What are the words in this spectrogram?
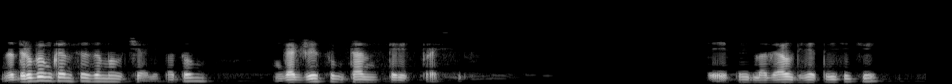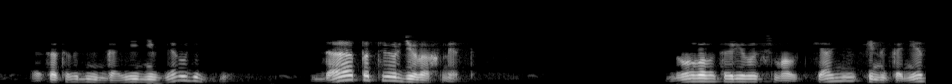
На другом конце замолчали. Потом Гаджи Султан переспросил. Ты предлагал две тысячи, а сотрудник ГАИ не взял деньги? Да, подтвердил Ахмед. Снова воцарилось молчание, и, наконец,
